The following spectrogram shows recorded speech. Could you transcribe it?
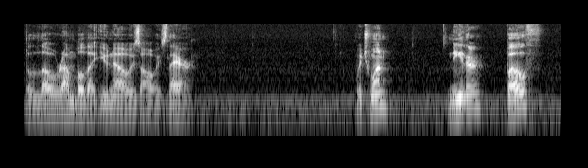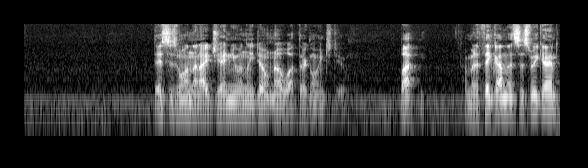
The low rumble that you know is always there. Which one? Neither? Both? This is one that I genuinely don't know what they're going to do. But I'm going to think on this this weekend.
